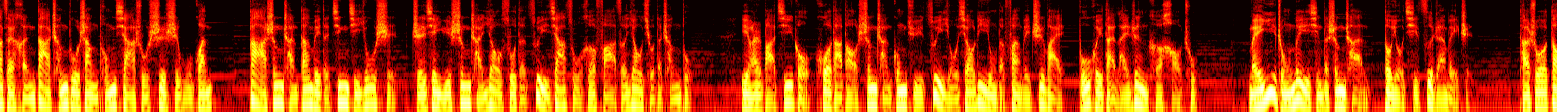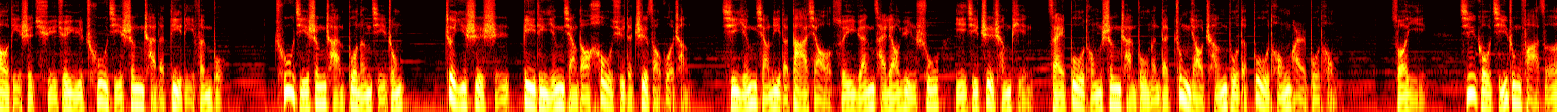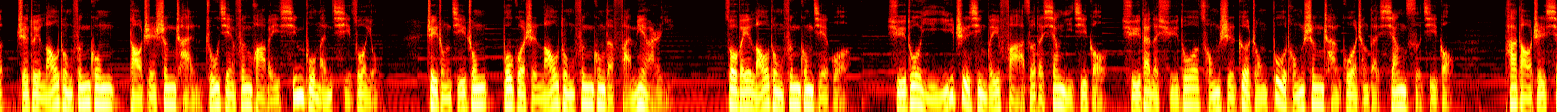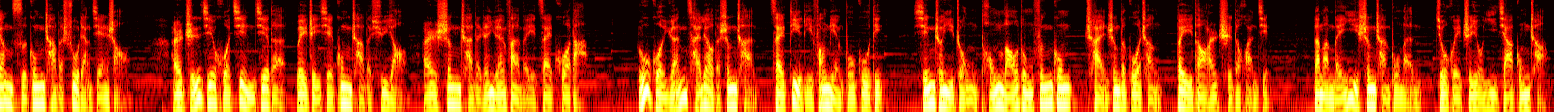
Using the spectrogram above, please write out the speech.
它在很大程度上同下述事实无关：大生产单位的经济优势只限于生产要素的最佳组合法则要求的程度，因而把机构扩大到生产工具最有效利用的范围之外，不会带来任何好处。每一种类型的生产都有其自然位置，他说，到底是取决于初级生产的地理分布。初级生产不能集中，这一事实必定影响到后续的制造过程，其影响力的大小随原材料运输以及制成品在不同生产部门的重要程度的不同而不同。所以，机构集中法则只对劳动分工导致生产逐渐分化为新部门起作用。这种集中不过是劳动分工的反面而已。作为劳动分工结果，许多以一致性为法则的相异机构取代了许多从事各种不同生产过程的相似机构，它导致相似工厂的数量减少，而直接或间接的为这些工厂的需要而生产的人员范围在扩大。如果原材料的生产在地理方面不固定，形成一种同劳动分工产生的过程背道而驰的环境，那么每一生产部门就会只有一家工厂。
